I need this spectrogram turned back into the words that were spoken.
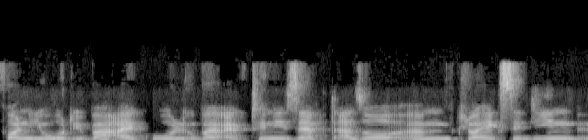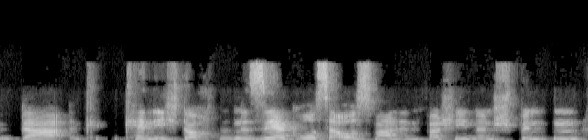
Von Jod über Alkohol, über Actinisept, also ähm, Chlorhexidin, da kenne ich doch eine sehr große Auswahl in verschiedenen Spinden.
